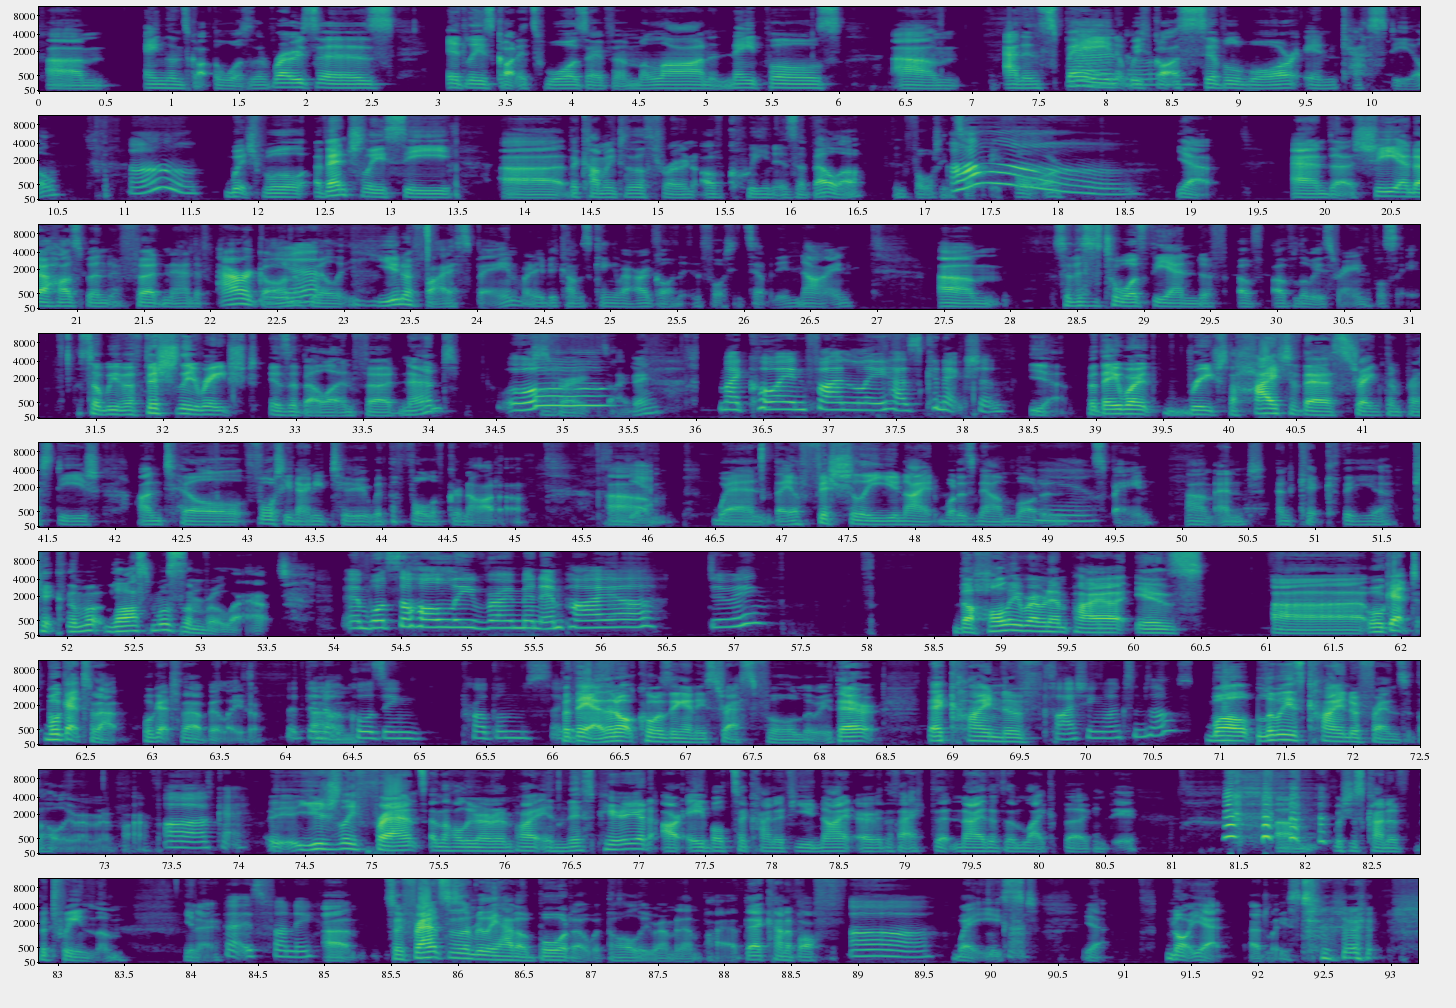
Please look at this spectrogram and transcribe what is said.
Um, England's got the Wars of the Roses. Italy's got its wars over Milan and Naples. Um, and in Spain, we've got a civil war in Castile oh. which will eventually see uh, the coming to the throne of Queen Isabella in 1474. Oh. Yeah. And uh, she and her husband, Ferdinand of Aragon, Yeah. will unify Spain when he becomes King of Aragon in 1479. Um, so this is towards the end of, of, of Louis' reign, we'll see. So we've officially reached Isabella and Ferdinand, which is very Oh, exciting. my coin finally has connection. Yeah, but they won't reach the height of their strength and prestige until 1492 with the fall of Granada, um, Yeah. When they officially unite what is now modern Yeah. Spain, um, and and kick the uh, kick the last Muslim ruler out. And what's the Holy Roman Empire doing? The Holy Roman Empire is. Uh, we'll get we'll get to that. We'll get to that a bit later. But they're not Um, causing problems. I but guess? yeah, they're not causing any stress for Louis. They're they're kind of fighting amongst themselves. well, Louis is kind of friends with the Holy Roman Empire. Oh, okay. usually France and the Holy Roman Empire in this period are able to kind of unite over the fact that neither of them like Burgundy, um, which is kind of between them, you know. That is funny. Um, so France doesn't really have a border with the Holy Roman Empire. They're kind of off Oh. way east. Yeah. Not yet, at least.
